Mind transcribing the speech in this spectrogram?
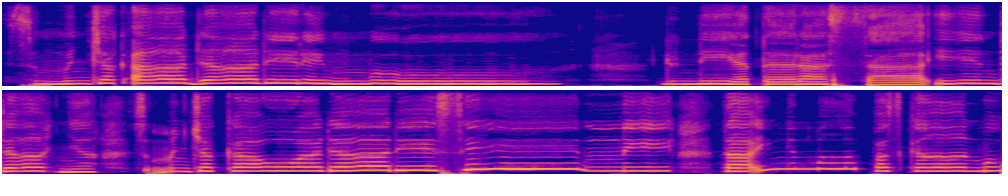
Semenjak ada dirimu, dunia terasa indahnya. Semenjak kau ada di sini, tak ingin melepaskanmu.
